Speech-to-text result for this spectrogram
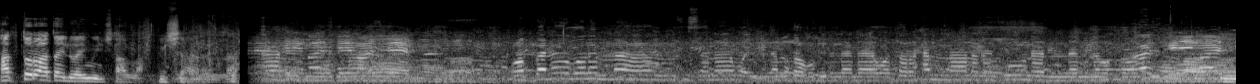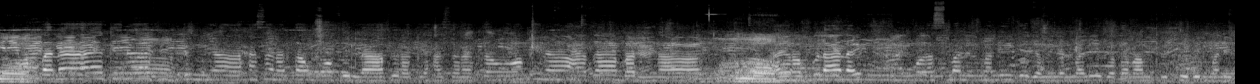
ফাত্তরও আতাইলো আইমু ইনশাআল্লাহ। ربنا ظلمنا أنفسنا وإن لم تغفر لنا وترحمنا لنكونن من الخاسرين ربنا آتنا في الدنيا حسنة وفي الآخرة حسنة وقنا عذاب النار أي رب العالمين وأسمن الملك وجميل الملك وتمام পৃথিবীর الملك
